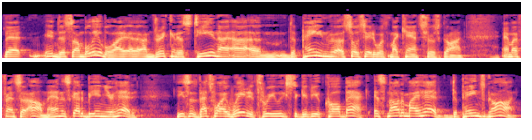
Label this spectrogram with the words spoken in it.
that this is unbelievable. I, I'm drinking this tea and I, um, the pain associated with my cancer is gone. And my friend said, oh man, it's got to be in your head. He says, that's why I waited three weeks to give you a call back. It's not in my head. The pain's gone.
